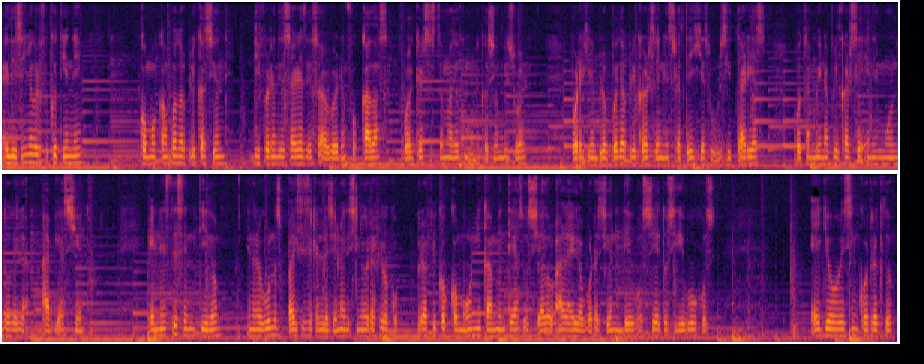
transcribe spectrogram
El diseño gráfico tiene como campo de aplicación diferentes áreas de saber enfocadas cualquier sistema de comunicación visual. Por ejemplo, puede aplicarse en estrategias publicitarias o también aplicarse en el mundo de la aviación. En este sentido, en algunos países se relaciona el diseño gráfico, como únicamente asociado a la elaboración de bocetos y dibujos. Ello es incorrecto,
